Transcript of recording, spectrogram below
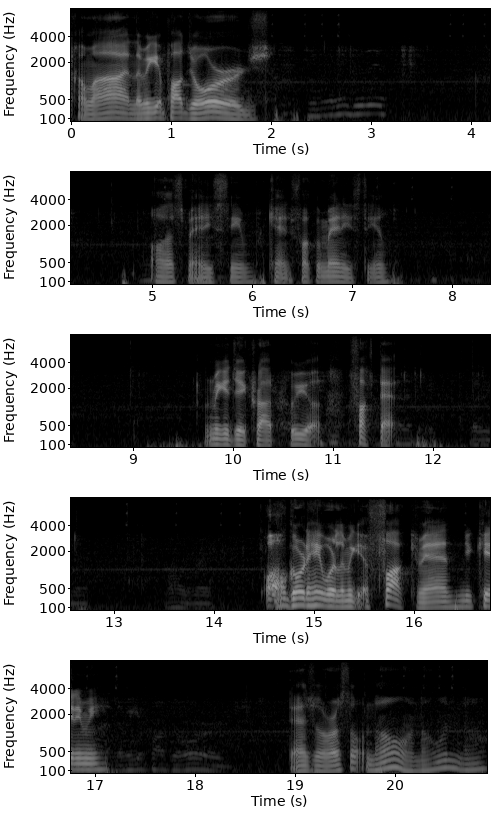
Come on, let me get Paul George. Oh, that's Manny's team. Can't fuck with Manny's team. Let me get Jae Crowder. Who you? Fuck that. Oh, Gordon Hayward. Let me get. Fuck, man. You kidding me? D'Angelo Russell? No, no one, no.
